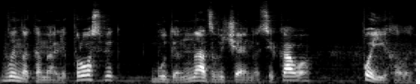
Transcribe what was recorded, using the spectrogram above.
Ви на каналі Просвіт, буде надзвичайно цікаво. Поїхали!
